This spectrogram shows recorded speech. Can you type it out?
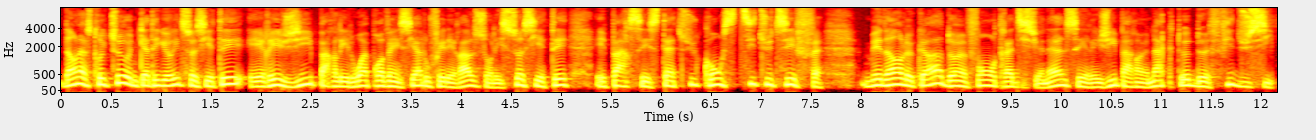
Dans la structure, une catégorie de société est régie par les lois provinciales ou fédérales sur les sociétés et par ses statuts constitutifs. Mais dans le cas d'un fonds traditionnel, c'est régi par un acte de fiducie.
